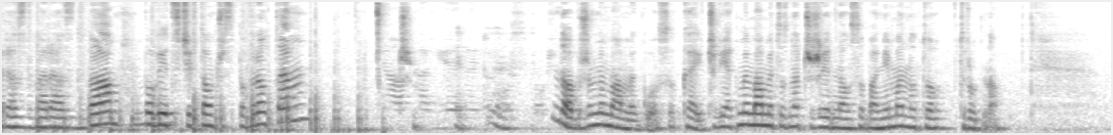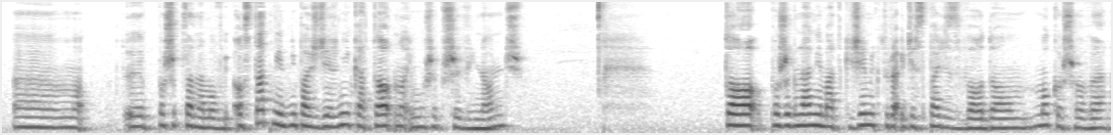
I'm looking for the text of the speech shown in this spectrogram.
Raz, dwa, raz, dwa. Powiedzcie w tą czy z powrotem. Dobrze, my mamy głos, ok. Czyli jak my mamy, to znaczy, że jedna osoba nie ma, no to trudno. Um, y, poszeptana mówi, ostatnie dni października to, no i muszę przywinąć, to pożegnanie Matki Ziemi, która idzie spać z wodą, mokoszowe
